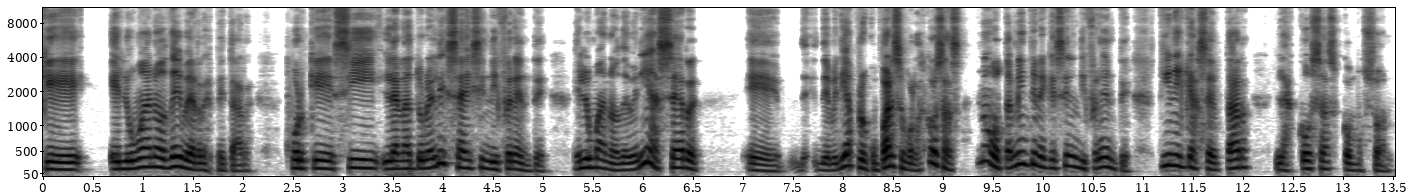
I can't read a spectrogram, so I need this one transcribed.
que el humano debe respetar, porque si la naturaleza es indiferente, el humano debería ser, eh, debería preocuparse por las cosas. No, también tiene que ser indiferente, tiene que aceptar las cosas como son.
